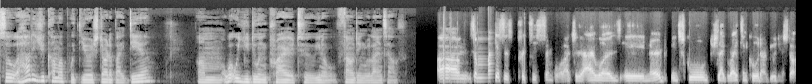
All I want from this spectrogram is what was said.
So, how did you come up with your startup idea? Um, what were you doing prior to, you know, founding Reliance Health? Um, so my case is pretty simple actually. I was a nerd in school, just like writing code and building stuff.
